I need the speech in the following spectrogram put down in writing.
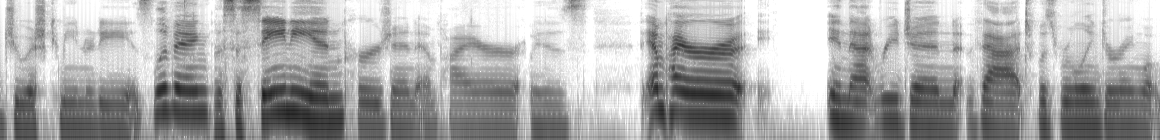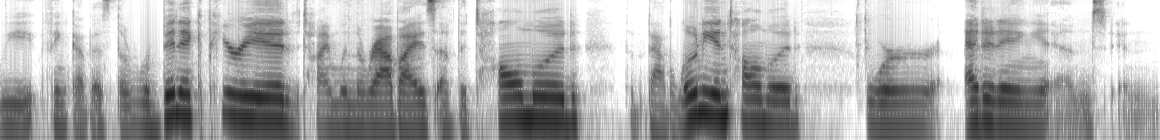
Jewish community is living. The Sasanian Persian Empire is the empire in that region that was ruling during what we think of as the rabbinic period, the time when the rabbis of the Talmud, the Babylonian Talmud, were editing and, and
